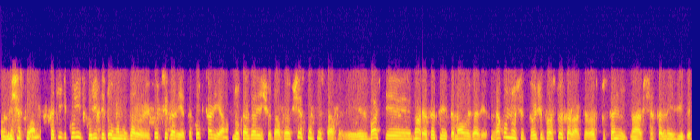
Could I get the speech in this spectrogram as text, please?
веществам. Хотите курить, курите дома на здоровье. Хоть сигареты, хоть кальян. Но когда речь идет об общественных местах, избавьте нас от этой дымовой завесы. Закон носит очень простой характер. Распространить на все остальные виды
